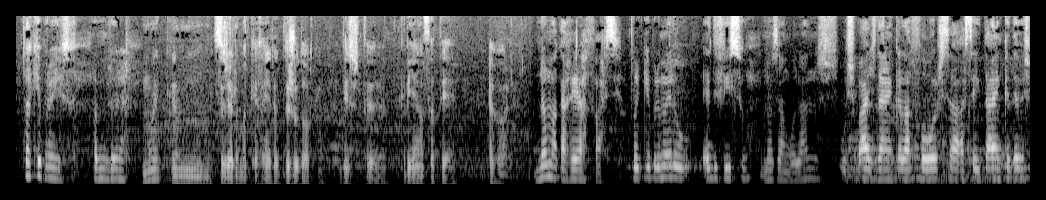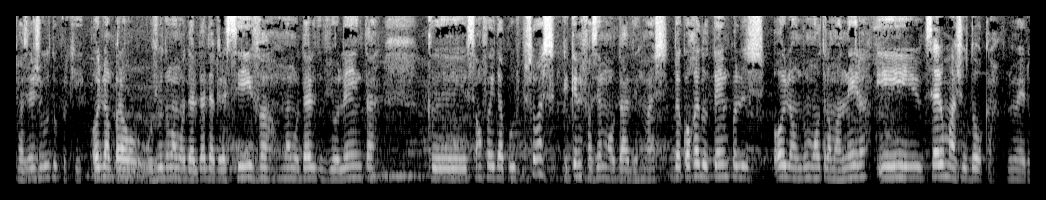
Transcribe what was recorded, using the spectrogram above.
estou aqui para isso, para melhorar. Como é que hum, se gera uma carreira de judoca, desde criança até agora? Não é uma carreira fácil, porque primeiro é difícil nós angolanos, os pais darem aquela força, aceitarem que deves fazer judo, porque olham para o judo uma modalidade agressiva, uma modalidade violenta que são feitas por pessoas que querem fazer maldade, mas decorrer do tempo eles olham de uma outra maneira e ser uma judoca, primeiro,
